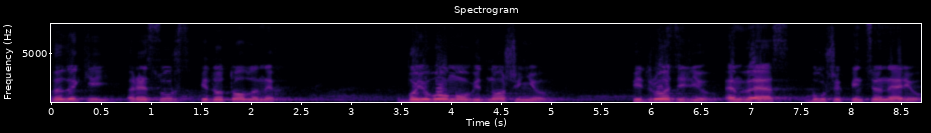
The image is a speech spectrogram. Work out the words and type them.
великий ресурс підготовлених бойовому відношенню підрозділів МВС, бувших пенсіонерів,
